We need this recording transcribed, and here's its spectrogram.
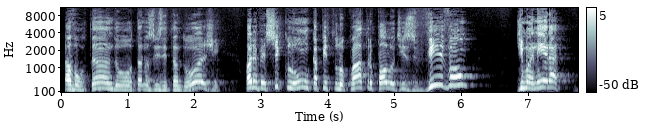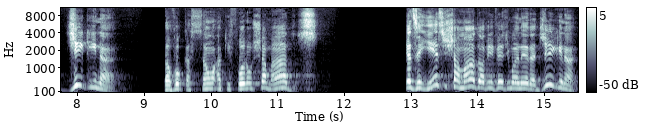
está voltando ou está nos visitando hoje. Olha o versículo 1, capítulo 4, Paulo diz: Vivam de maneira digna da vocação a que foram chamados. Quer dizer, e esse chamado a viver de maneira digna,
